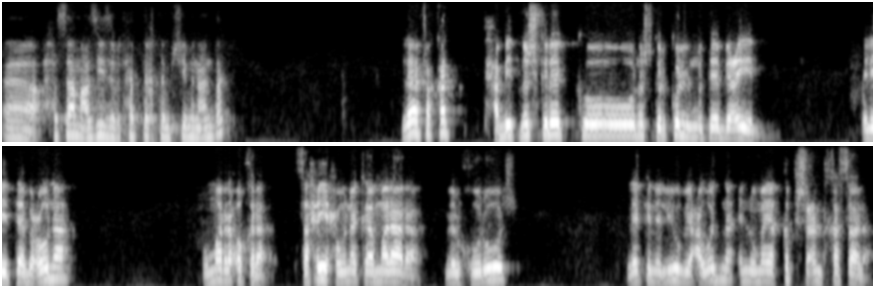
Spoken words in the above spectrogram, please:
آه، حسام عزيزي بتحب تختم شيء من عندك؟ لا فقط حبيت نشكرك ونشكر كل المتابعين اللي يتابعونا. ومرة أخرى صحيح هناك مرارة للخروج. لكن اليوم يعودنا أنه ما يقفش عند خسارة.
